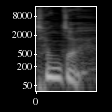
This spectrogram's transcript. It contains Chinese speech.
撑着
